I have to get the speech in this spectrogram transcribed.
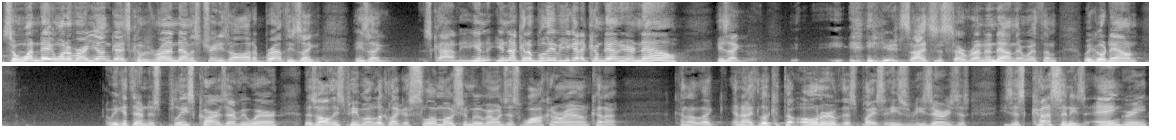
so one day, one of our young guys comes running down the street. He's all out of breath. He's like, he's like, Scott, you're not going to believe it. You got to come down here now. He's like, so I just start running down there with him. We go down. We get there, and there's police cars everywhere. There's all these people. It looked like a slow motion movie. I'm just walking around, kind of kind of like, and I look at the owner of this place, and he's, he's there, he's just, he's just cussing, he's angry,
